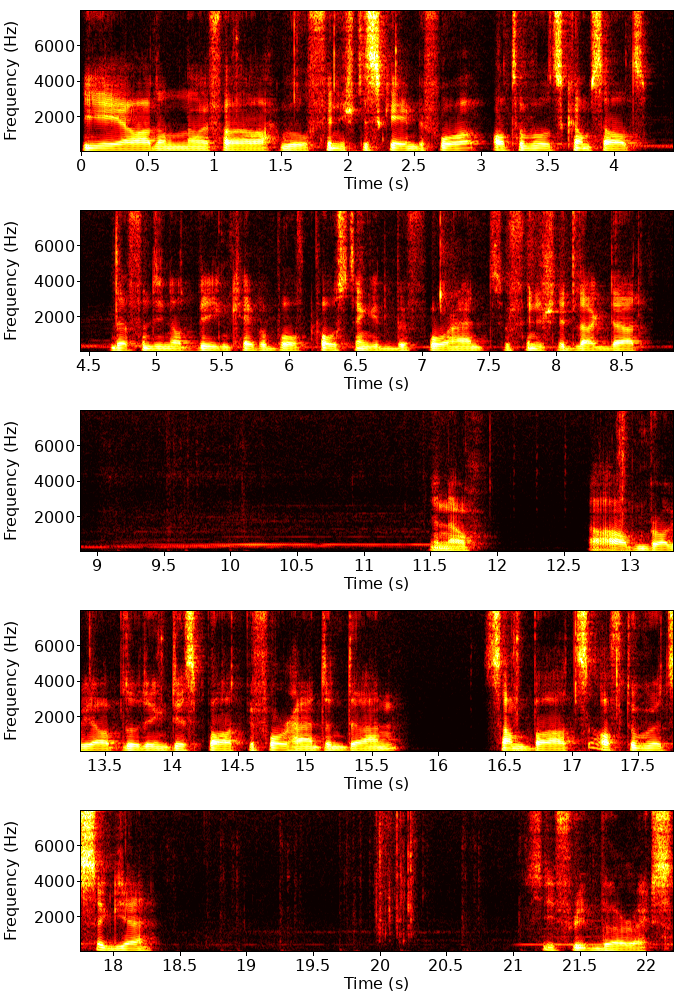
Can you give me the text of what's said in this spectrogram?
Yeah, I don't know if I will finish this game before Outer Worlds comes out. Definitely not being capable of posting it beforehand to finish it like that you know, I'll probably uploading this part beforehand and then some parts afterwards again. C3 barracks.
